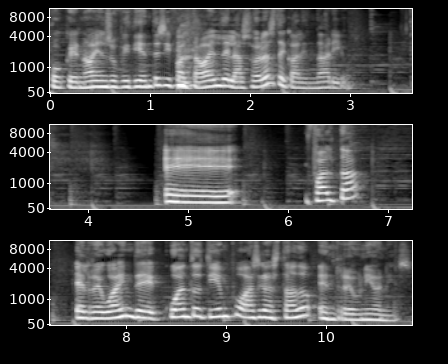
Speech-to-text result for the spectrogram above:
porque no hayan suficientes, y faltaba el de las horas de calendario. Eh, falta el rewind de cuánto tiempo has gastado en reuniones.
